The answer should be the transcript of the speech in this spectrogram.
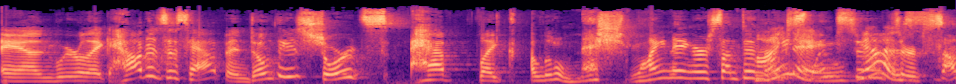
And we were like, how does this happen? Don't these shorts have like a little mesh lining or something? Lining, like swimsuits yes. or something?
